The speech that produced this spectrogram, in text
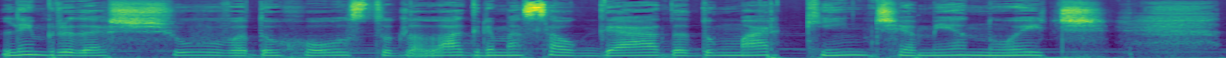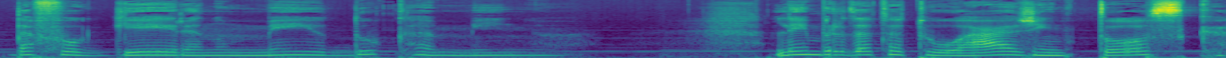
Lembro da chuva, do rosto, da lágrima salgada, do mar quente à meia-noite, da fogueira no meio do caminho. Lembro da tatuagem tosca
